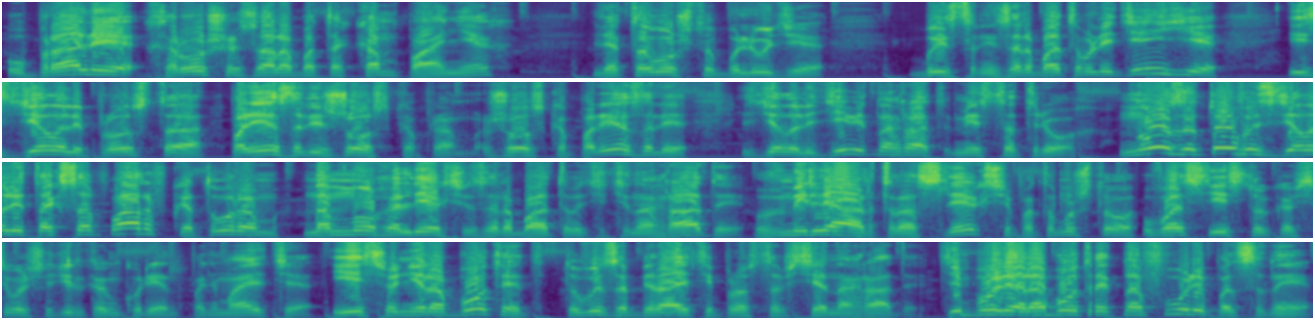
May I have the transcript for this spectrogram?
убрали хороший заработок в компаниях, для того, чтобы люди быстро не зарабатывали деньги и сделали просто, порезали жестко прям, жестко порезали, сделали 9 наград вместо 3. Но зато вы сделали таксопар, в котором намного легче зарабатывать эти награды, в миллиард раз легче, потому что у вас есть только всего лишь один конкурент, понимаете? И если он не работает, то вы забираете просто все награды. Тем более работает на фуре, пацаны,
